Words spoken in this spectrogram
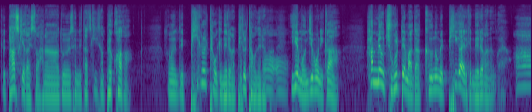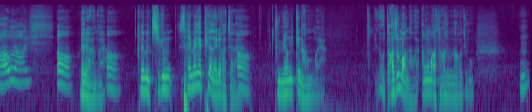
그 다섯 개가 있어. 하나, 둘, 셋, 넷, 다섯 개 있어. 벽화가. 그러면 이제 피를 타고 이렇게 내려가. 피를 타고 내려가. 어, 어. 이게 뭔지 보니까 한 명 죽을 때마다 그 놈의 피가 이렇게 내려가는 거야. 아, 으아, 이씨. 어. 내려가는 거야. 어. 그러면 지금 세 명의 피가 내려갔잖아요. 어. 두 명께 남은 거야. 또 아줌마가 나와요. 악마 같은 아줌마 나와가지고, 응?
